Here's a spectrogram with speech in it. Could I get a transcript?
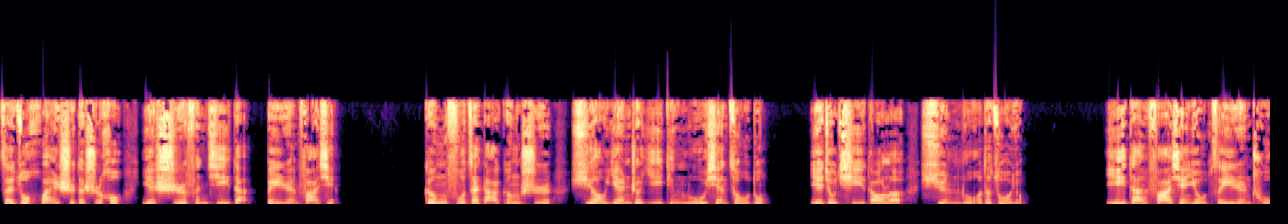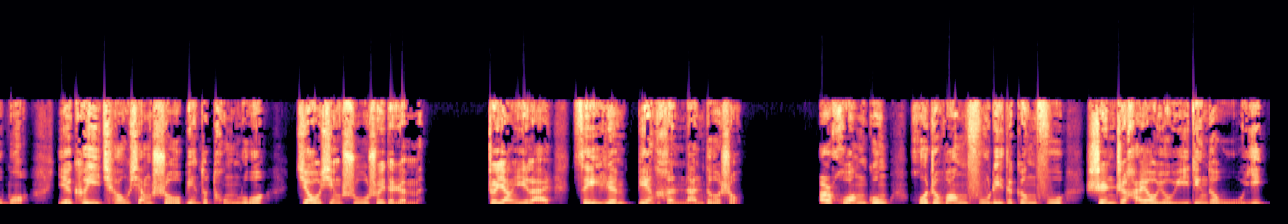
在做坏事的时候，也十分忌惮被人发现。更夫在打更时需要沿着一定路线走动，也就起到了巡逻的作用。一旦发现有贼人出没，也可以敲响手边的铜锣，叫醒熟睡的人们。这样一来，贼人便很难得手。而皇宫或者王府里的更夫，甚至还要有一定的武艺，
